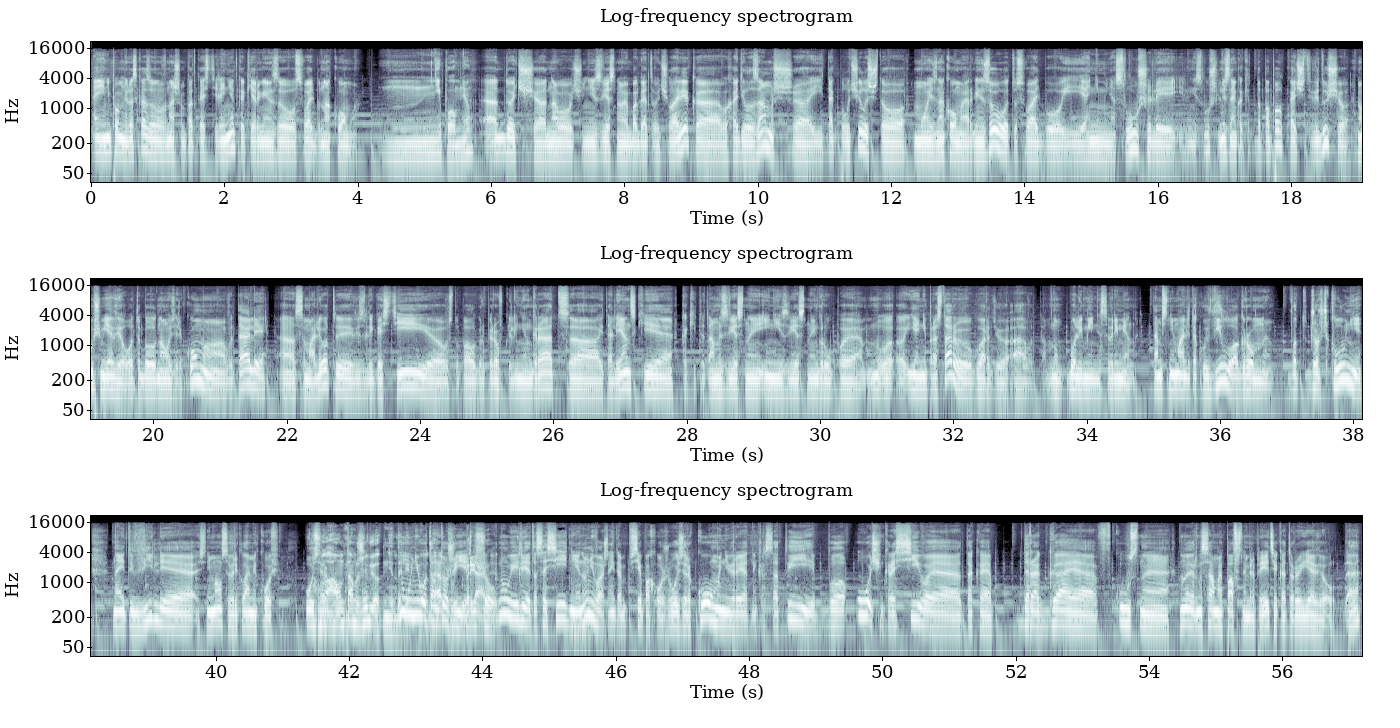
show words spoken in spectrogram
А я не помню, рассказывал в нашем подкасте или нет, как я организовывал свадьбу на Кома. Не помню. А Дочь одного очень известного и богатого человека выходила замуж, э, и так получилось, что мой знакомый организовывал эту свадьбу, и они меня слушали или не слушали, не знаю, как я туда попал в качестве ведущего. Но, в общем, я вел. Это было на озере Кома в Италии. Э, Самолеты везли гостей, э, выступала группировка Ленинград, э, итальянские, какие-то там известные и неизвестные группы. Ну, э, я не про старую гвардию, а вот там, ну, более-менее современную. Там снимали такую виллу огромную. Вот Джордж Клуни на этой вилле снимался в рекламе кофе. озеро А он там живет недалеко. ну, у него там да? тоже есть. да. Пришел. Ну, или это соседние, ну, неважно, они там все похожи. Озеро Кома невероятной красоты. Было очень красивое, такая дорогая, вкусная, ну, наверное, самое пафосное мероприятие, которое я вел, да.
